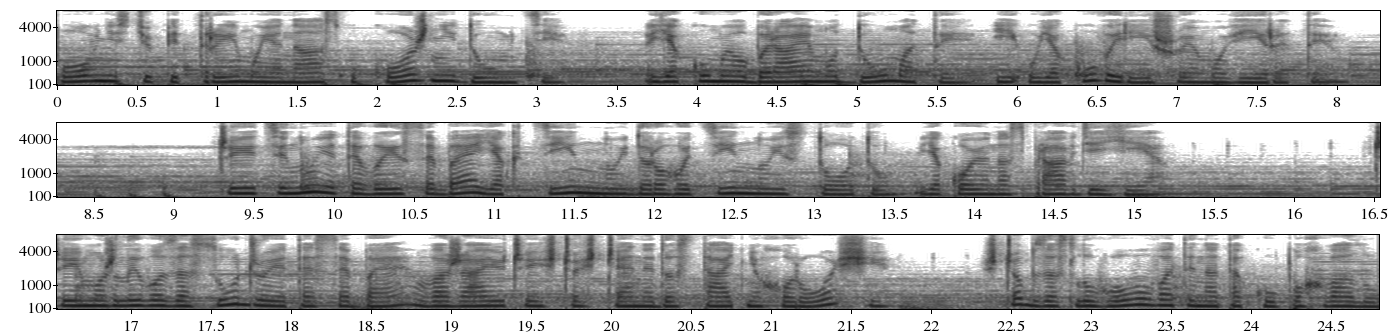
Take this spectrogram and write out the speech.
повністю підтримує нас у кожній думці, яку ми обираємо думати і у яку вирішуємо вірити. Чи цінуєте ви себе як цінну й дорогоцінну істоту, якою насправді є? Чи, можливо, засуджуєте себе, вважаючи, що ще недостатньо хороші, щоб заслуговувати на таку похвалу?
